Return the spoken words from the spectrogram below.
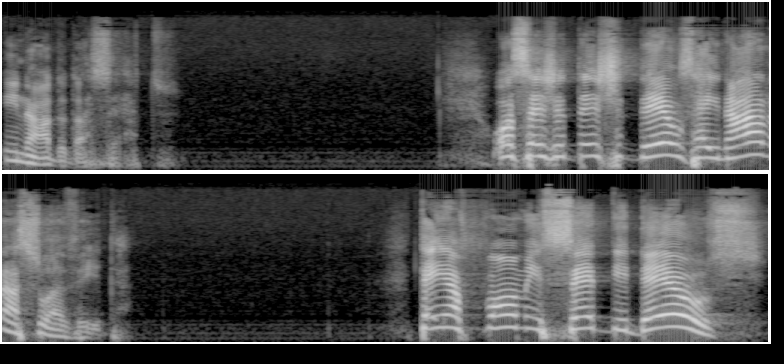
e nada dá certo. Ou seja, deixe Deus reinar na sua vida. Tenha fome e sede de Deus,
